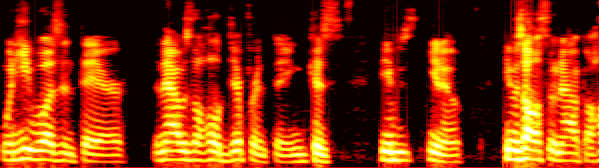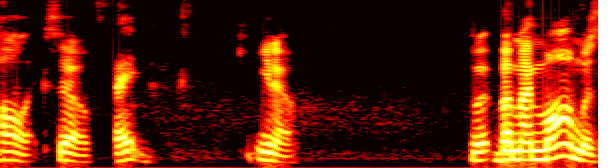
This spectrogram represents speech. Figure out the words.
when he wasn't there, and that was a whole different thing because he was you know he was also an alcoholic. So Right. you know, but but my mom was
